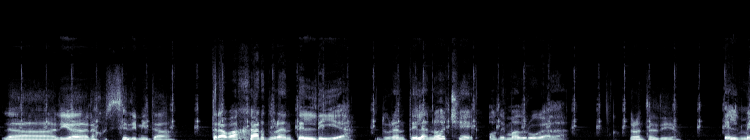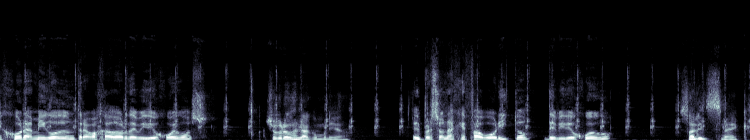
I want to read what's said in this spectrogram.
La Liga de la Justicia Ilimitada. ¿Trabajar durante el día, durante la noche o de madrugada? Durante el día. ¿El mejor amigo de un trabajador de videojuegos? Yo creo que es la comunidad. ¿El personaje favorito de videojuego? Solid Snake.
